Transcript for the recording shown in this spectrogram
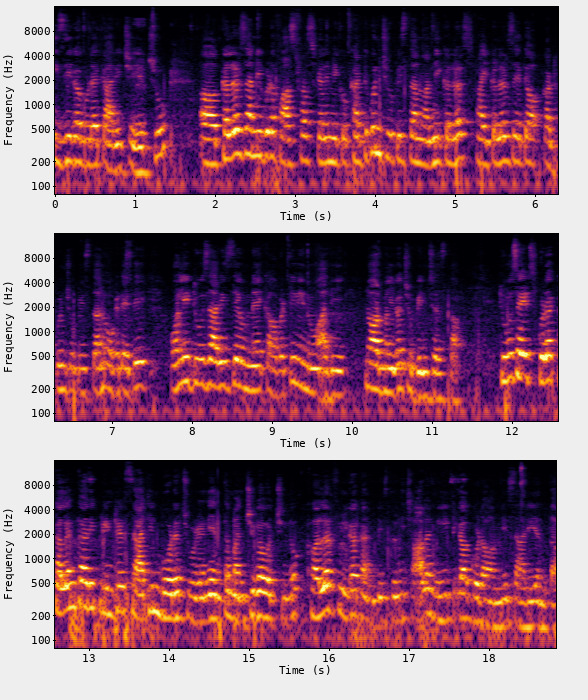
ఈజీగా కూడా క్యారీ చేయొచ్చు. కలర్స్ అన్ని కూడా ఫాస్ట్ ఫాస్ట్ మీకు కట్టుకుని చూపిస్తాను. అన్ని కలర్స్ ఫైవ్ కలర్స్ అయితే కట్టుకుని చూపిస్తాను. ఒకటైతే ఓన్లీ టూ శారీసే ఉన్నాయి కాబట్టి నేను అది నార్మల్గా చూపించేస్తాను చూపించేస్తా. టూ సైడ్స్ కూడా కలంకారీ ప్రింటెడ్ సాటిన్ బోర్డర్ చూడండి ఎంత మంచిగా వచ్చిందో. కలర్ఫుల్గా కనిపిస్తుంది. చాలా నీట్గా కూడా ఉంది సారీ అంతా.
